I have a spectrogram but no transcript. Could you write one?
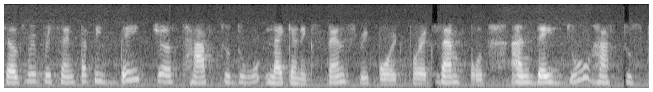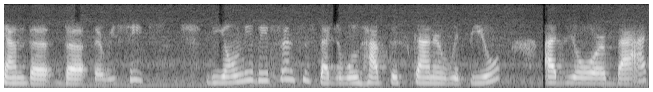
sales representatives, they just have to do like an expense report, for example, and they do have to scan the, the, the receipts. The only difference is that you will have the scanner with you at your back,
